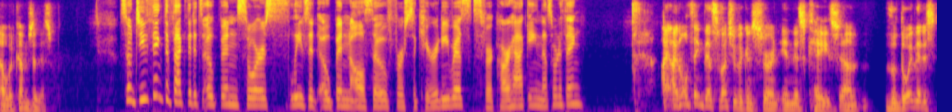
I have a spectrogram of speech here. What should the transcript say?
uh, what comes of this. So, do you think the fact that it's open source leaves it open also for security risks, for car hacking, that sort of thing? I, I don't think that's much of a concern in this case. Um, the, the, way that it's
